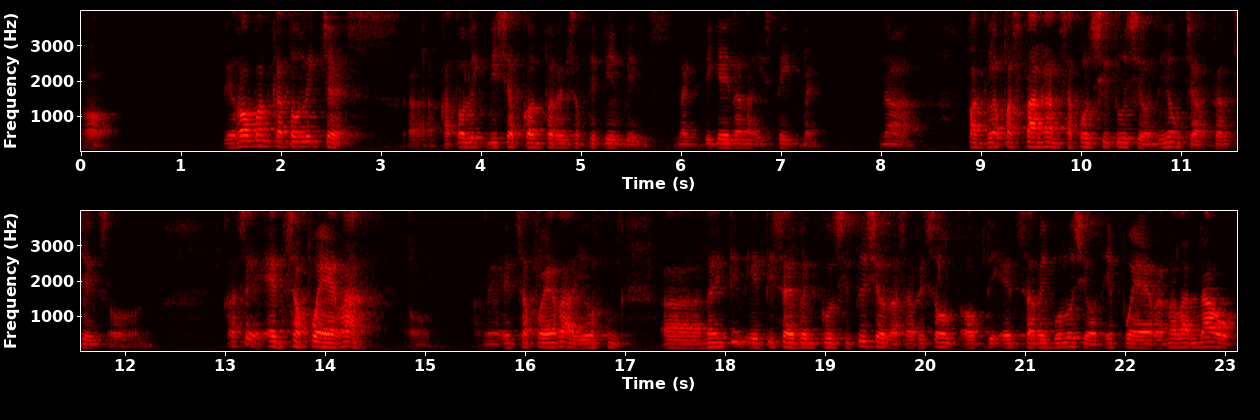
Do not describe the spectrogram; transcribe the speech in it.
Oh, the Roman Catholic Church uh, Catholic Bishop Conference of the Philippines nagbigay na ng statement na paglapastangan sa Constitution yung charter change o ano. kasi EDSA Puera oh, ano yung EDSA Puera yung ah, 1987 Constitution as a result of the EDSA Revolution, eh puwera na lang daw.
